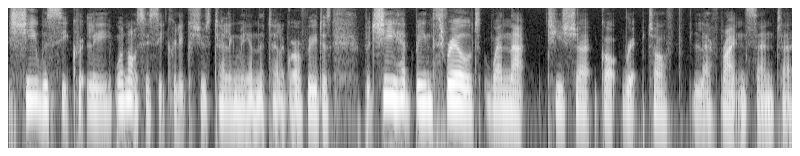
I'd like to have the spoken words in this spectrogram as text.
she was secretly, well, not so secretly because she was telling me in the Telegraph readers, but she had been thrilled when that t shirt got ripped off left, right, and centre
